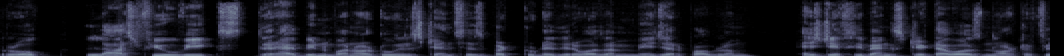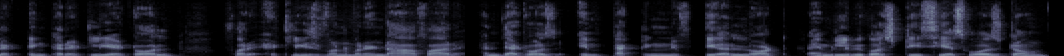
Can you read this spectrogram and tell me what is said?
broke. Last few weeks there have been one or two instances but today there was a major problem. HDFC Bank's data was not reflecting correctly at all for at least one one and a half hour and that was impacting Nifty a lot primarily because TCS was down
